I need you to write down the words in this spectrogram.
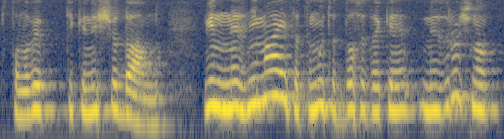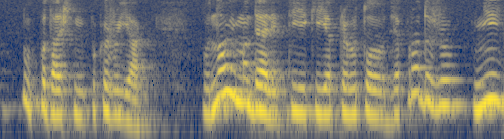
встановив тільки нещодавно. Він не знімається, тому це досить таки незручно. Ну, в подальшому покажу як. В новій моделі, ті, які я приготував для продажу, в ній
